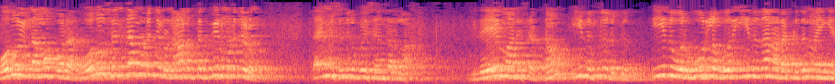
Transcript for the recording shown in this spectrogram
ஒது இல்லாம போறார் ஒது செஞ்சா முடிஞ்சிடும் நாலு தக்பீர் முடிஞ்சிடும் தயமம் செஞ்சுட்டு போய் சேர்ந்துடலாம் இதே மாதிரி சட்டம் ஈதுக்கு இருக்குது ஈது ஒரு ஊர்ல ஒரு ஈது தான் நடக்குதுன்னு வைங்க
